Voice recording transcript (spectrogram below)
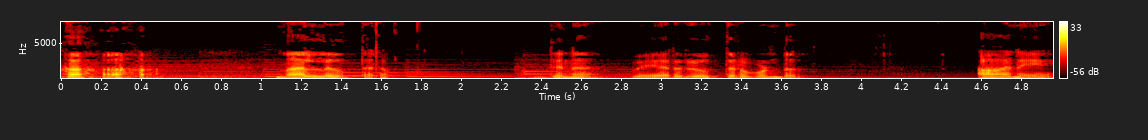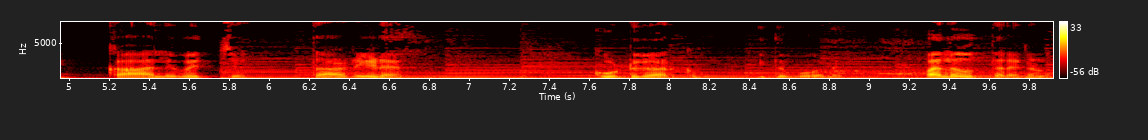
നല്ല ഉത്തരം. ഇതിന് വേറൊരു ഉത്തരവുണ്ട്. ആനയെ കാൽ വെച്ച് താഴെയിടാൻ കൂട്ടുകാർക്കും ഇതുപോലെ പല ഉത്തരങ്ങളും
